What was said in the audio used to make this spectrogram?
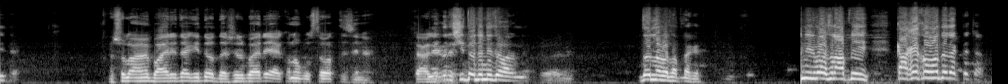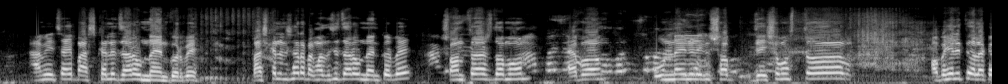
দিতেন। আসলে আমি বাইরে থাকি তো দেশের বাইরে এখনও বুঝতে পারতেছি না। সিদ্ধান্ত নিতে পারেন ধন্যবাদ আপনাকে। নির্বাচন আপনি কাকে ক্ষমতা দেখতে চান? আমি চাই বাসখালী যারা উন্নয়ন করবে। বাসখালী সারা বাংলাদেশে যারা উন্নয়ন করবে সন্ত্রাস দমন এবং উন্নয়নের সব যে সমস্ত অবহেলিত এলাকা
